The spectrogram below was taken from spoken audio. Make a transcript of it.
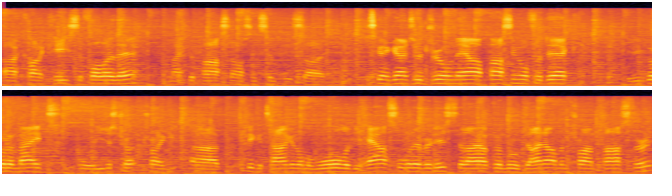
uh, kind of keys to follow there, make the pass nice and simple. So, just going to go into a drill now, passing off the deck. If you've got a mate or you're just try, trying to uh, pick a target on the wall of your house or whatever it is, today I've got a little donut I'm going to try and pass through.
